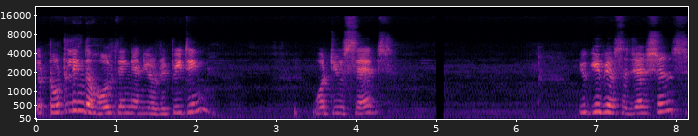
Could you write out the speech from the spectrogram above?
You're totaling the whole thing and you're repeating what you said. You give your suggestions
